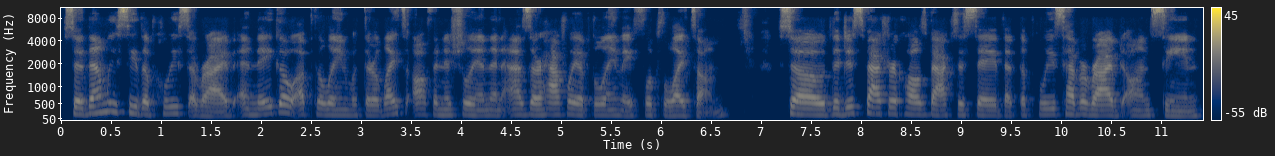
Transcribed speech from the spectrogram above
So then we see the police arrive and they go up the lane with their lights off initially. And then as they're halfway up the lane, they flip the lights on. So the dispatcher calls back to say that the police have arrived on scene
